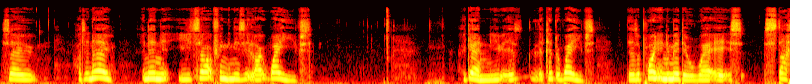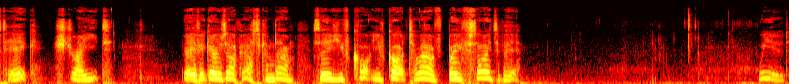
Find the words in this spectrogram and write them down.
so I don't know. And then you start thinking, is it like waves? Again, you look at the waves. There's a point in the middle where it's static, straight, but if it goes up, it has to come down. So you've got you've got to have both sides of it. Weird.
